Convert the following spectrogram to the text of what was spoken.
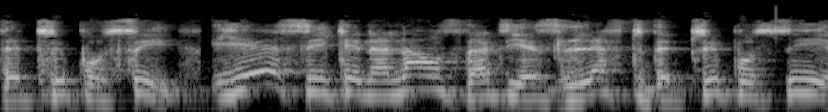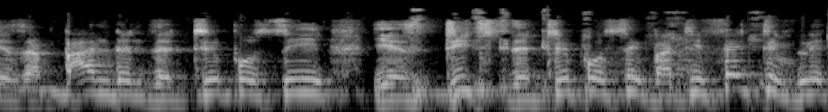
the Triple C. Yes, he can announce that he has left the Triple C, he has abandoned the Triple C, he has ditched the Triple But effectively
